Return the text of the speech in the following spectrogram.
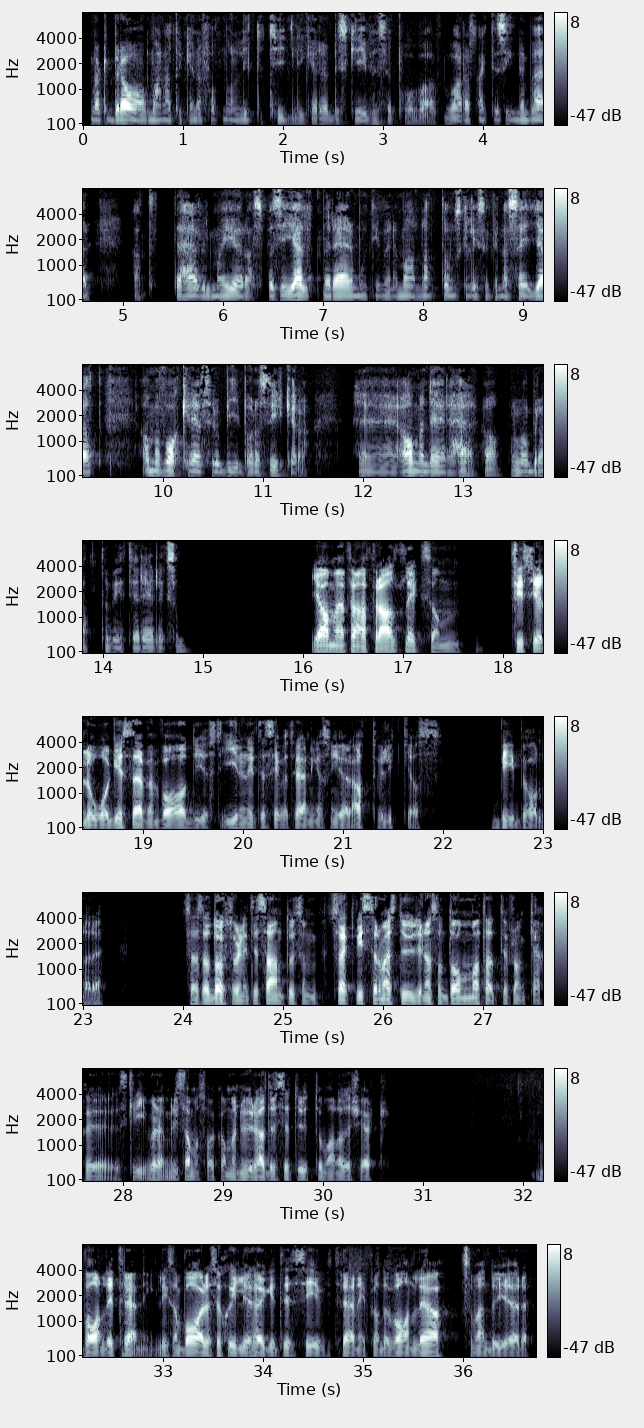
varit bra om man hade kunnat fått någon lite tydligare beskrivelse på vad, vad det faktiskt innebär att det här vill man göra. Speciellt när det är mot gemene man, att de ska liksom kunna säga att ja men vad krävs för att bibehålla styrka då? Eh, ja men det är det här, ja men vad bra, då vet jag det liksom. Ja men framförallt liksom fysiologiskt även vad just i den intensiva träningen som gör att vi lyckas bibehålla det. Sen så har det också varit intressant och som sagt vissa av de här studierna som de har tagit ifrån kanske skriver det men det är samma sak, ja, men hur hade det sett ut om man hade kört vanlig träning? Liksom vad är det som skiljer högintensiv träning från det vanliga som ändå gör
